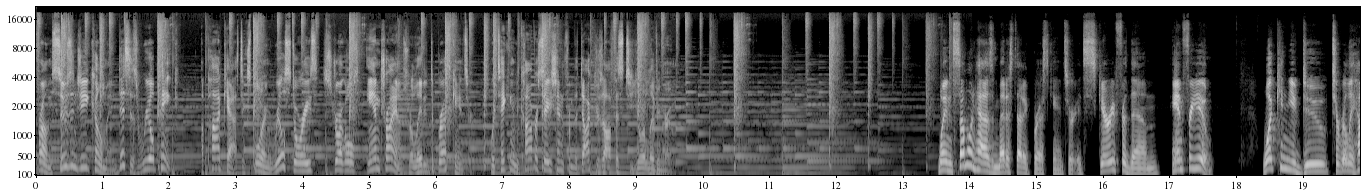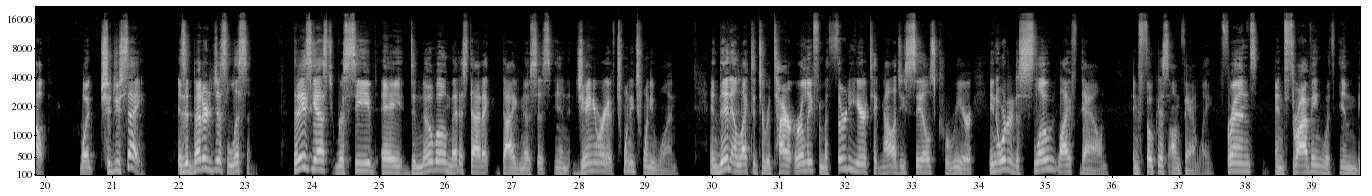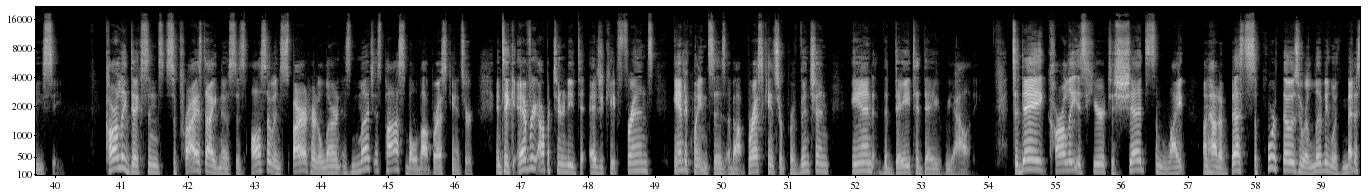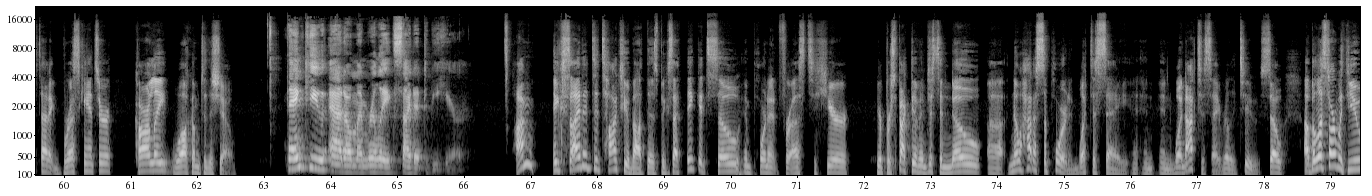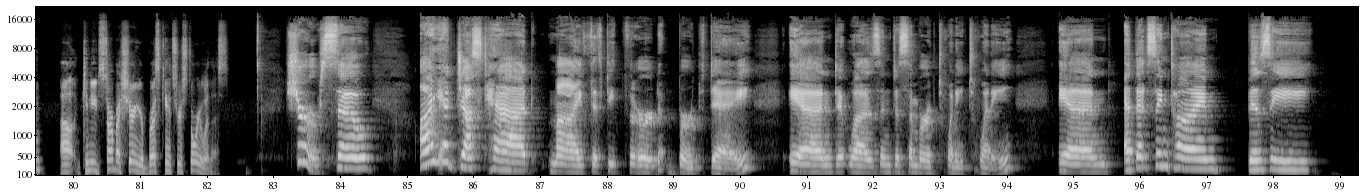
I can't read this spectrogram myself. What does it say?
From Susan G. Komen, this is Real Pink, a podcast exploring real stories, struggles, and triumphs related to breast cancer. We're taking the conversation from the doctor's office to your living room. When someone has metastatic breast cancer, it's scary for them and for you. What can you do to really help? What should you say? Is it better to just listen? Today's guest received a de novo metastatic diagnosis in January of 2021 and then elected to retire early from a 30 year technology sales career in order to slow life down and focus on family, friends, and thriving with MBC. Carlee Dixon's surprise diagnosis also inspired her to learn as much as possible about breast cancer and take every opportunity to educate friends and acquaintances about breast cancer prevention and the day to day reality. Today, Carlee is here to shed some light on how to best support those who are living with metastatic breast cancer. Carlee, welcome to the show. Thank you, Adam. I'm really excited to be here. I'm excited to talk to you about this because I think it's so important for us to hear your perspective and just to know uh, know how to support and what to say and, and, and what not to say, really, too. So, uh, but let's start with you. Uh, can you start by sharing your breast cancer story with us? Sure. So, I had just had my 53rd birthday, and it was in December of 2020. And at that same time, busy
